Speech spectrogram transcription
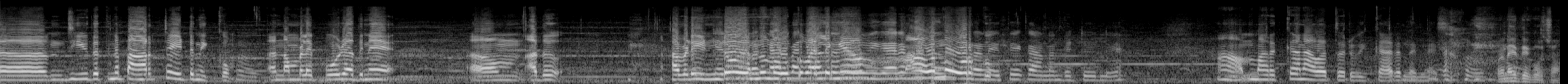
ജീവിതത്തിന് ജീവിതത്തിന്റെ പാർട്ടായിട്ട് നിൽക്കും. നമ്മളെപ്പോഴും അതിനെ അത് അവിടെ ഉണ്ടോ എന്ന് നോക്കും. അല്ലെങ്കിൽ ആ ഒന്ന് ഓർക്കും. പ്രണയത്തെ കാണാൻ പറ്റൂലേ ആ മറക്കാനാവാത്തൊരു വികാരം തന്നെ. പ്രണയത്തെക്കുറിച്ചോ?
